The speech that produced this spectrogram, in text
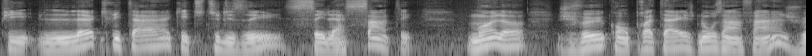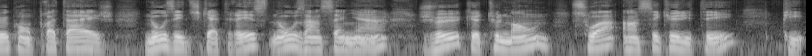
Puis le critère qui est utilisé, c'est la santé. Moi, là, je veux qu'on protège nos enfants, je veux qu'on protège nos éducatrices, nos enseignants, je veux que tout le monde soit en sécurité. Puis,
